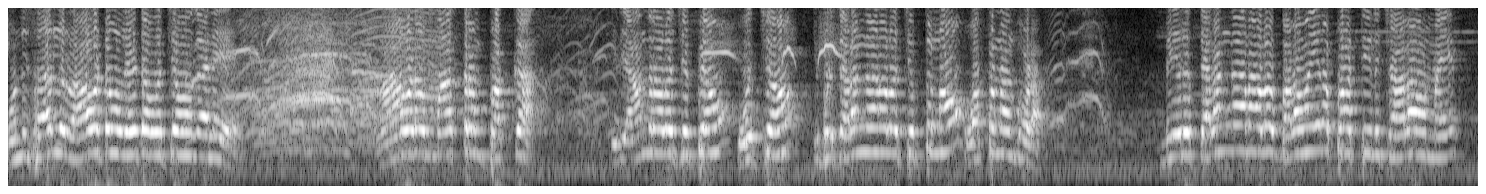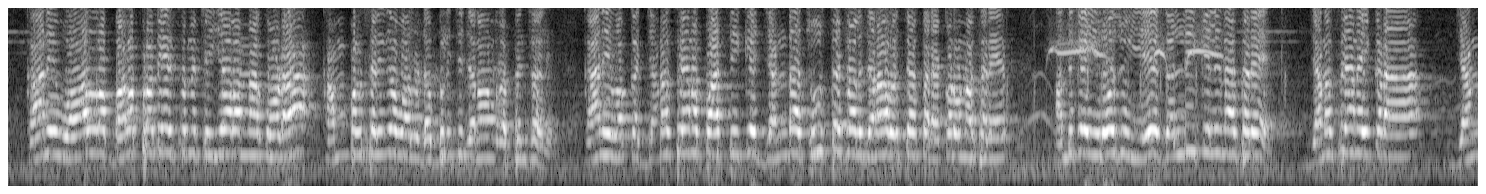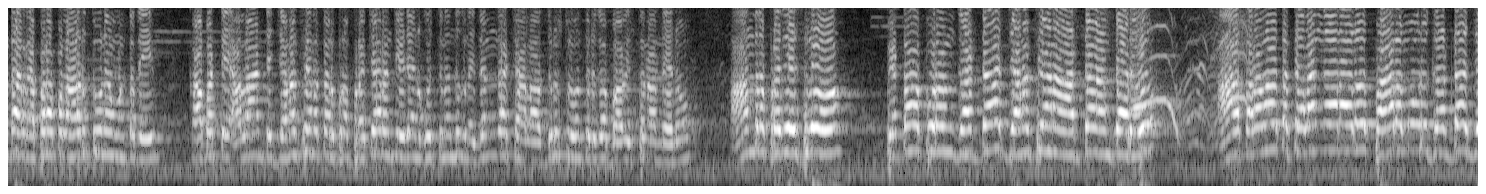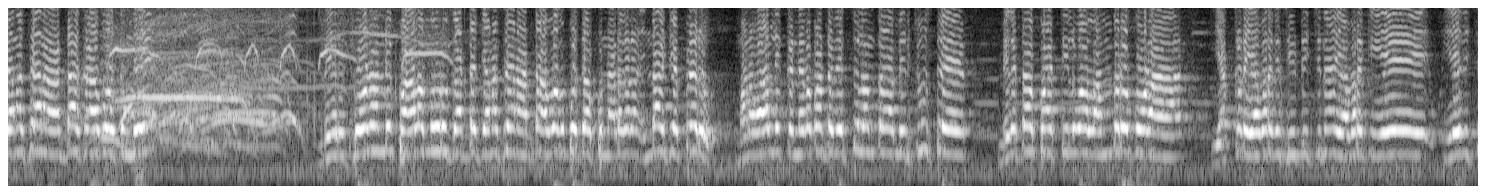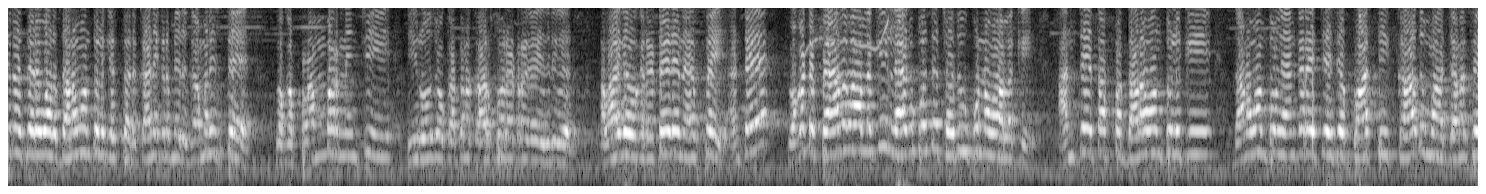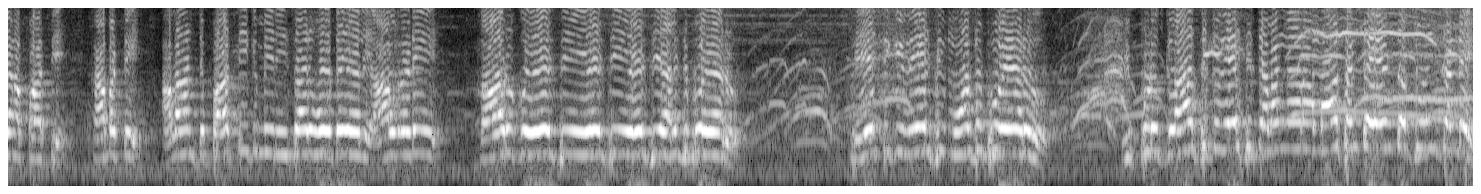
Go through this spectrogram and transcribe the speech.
కొన్నిసార్లు రావటం లేట్ అవ్వచ్చేమో కానీ రావడం మాత్రం పక్క. ఇది ఆంధ్రాలో చెప్పాం వచ్చాం ఇప్పుడు తెలంగాణలో చెప్తున్నాం వస్తున్నాం కూడా. మీరు తెలంగాణలో బలమైన పార్టీలు చాలా ఉన్నాయి కానీ వాళ్ళ బల ప్రదేశం చెయ్యాలన్నా కూడా కంపల్సరీగా వాళ్ళు డబ్బులు ఇచ్చి జనాలను రప్పించాలి. కానీ ఒక్క జనసేన పార్టీకే జెండా చూస్తే చాలు జనాలు వచ్చేస్తారు ఎక్కడున్నా సరే. అందుకే ఈరోజు ఏ గల్లీకి వెళ్ళినా సరే జనసేన ఇక్కడ జెండా రెపరెపలాడుతూనే ఉంటది. కాబట్టి అలాంటి జనసేన తరపున ప్రచారం చేయడానికి వచ్చినందుకు నిజంగా చాలా అదృష్టవంతుడిగా భావిస్తున్నాను నేను. ఆంధ్రప్రదేశ్లో పిఠాపురం గడ్డ జనసేన అడ్డ అంటారు. ఆ తర్వాత తెలంగాణలో పాలమూరు గడ్డ జనసేన అడ్డ కాబోతుంది. మీరు చూడండి పాలమూరు గడ్డ జనసేన అడ్డ అవ్వకపోతే అప్పుడు అడగడం ఇందాక చెప్పారు మన వాళ్ళు ఇక్కడ నిలబడ్డ వ్యక్తులంతా మీరు చూస్తే మిగతా పార్టీల వాళ్ళందరూ కూడా ఎక్కడ ఎవరికి సీట్ ఇచ్చినా ఎవరికి ఏ ఏది ఇచ్చినా సరే వాళ్ళు ధనవంతులకు ఇస్తారు. కానీ ఇక్కడ మీరు గమనిస్తే ఒక ప్లంబర్ నుంచి ఈరోజు ఒక అతను కార్పొరేటర్గా ఎదిగారు అలాగే ఒక రిటైర్డ్ అయిన ఎస్ఐ. అంటే ఒకటి పేదవాళ్ళకి లేకపోతే చదువుకున్న వాళ్ళకి. అంతే తప్ప ధనవంతులకి ధనవంతులను ఎంకరేజ్ చేసే పార్టీ కాదు మా జనసేన పార్టీ. కాబట్టి అలాంటి పార్టీకి మీరు ఈసారి ఓటేయాలి. ఆల్రెడీ కారుకు వేసి వేసి వేసి అలసిపోయారు. చేతికి వేసి మోసపోయారు. ఇప్పుడు గ్లాసుకి వేసి తెలంగాణ మాస్ అంటే ఏంటో చూపించండి.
